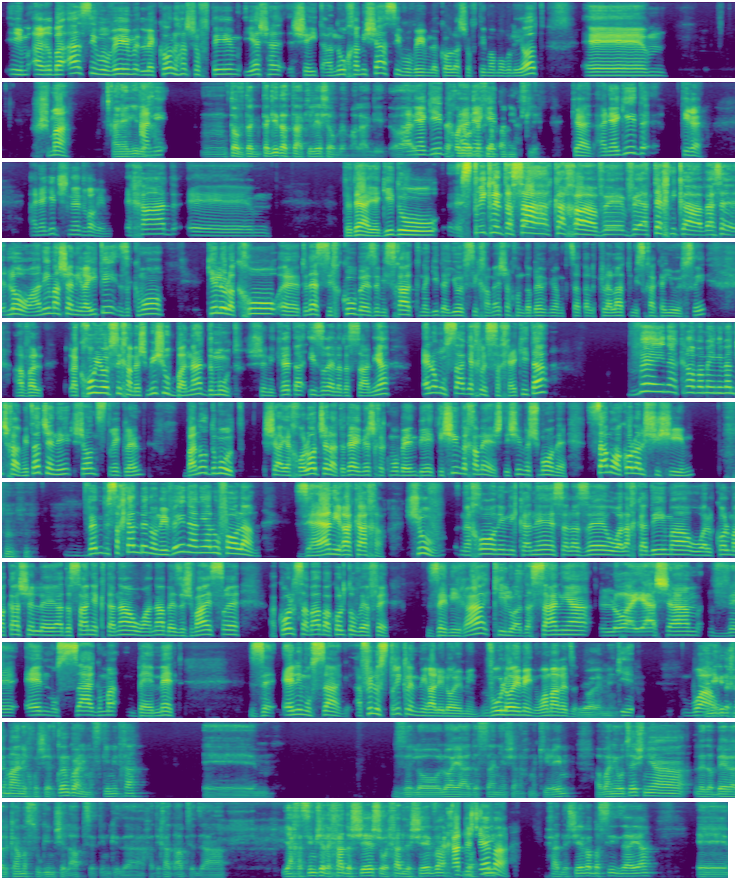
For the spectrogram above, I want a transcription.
עם ארבעה סיבובים לכל השופטים, יש שיטענו חמישה סיבובים לכל השופטים אמור להיות. אמ, שמע, אני אגיד לך. אני... טוב, תגיד אתה, כי לי יש הרבה מה להגיד. אני אגיד, אתה יכול לראות לפי הפנים שלי. כן, אני אגיד, תראה, אני אגיד שני דברים. אחד, אה, אתה יודע, יגידו, סטריקלנד עשה ככה, ו- והטכניקה, ועשה, לא, אני, מה שאני ראיתי, זה כמו, כאילו לקחו, אה, אתה יודע, שיחקו באיזה משחק, נגיד ה-UFC 5, אנחנו נדבר גם קצת על קללת משחק ה-UFC, אבל לקחו UFC 5, מישהו בנה דמות שנקראת ישראל הדסניה, אין לו מושג איך לשחק איתה, והנה הקרב ה main event שלך. מצד שני, שון סטריקלנד, בנו דמות שהיכולות שלה, אתה יודע, אם יש לך כמו ב-NBA 95, 98, שמו הכל על 60, ושחקן בינוני, והנה אני אלוף העולם. זה היה נראה ככה. שוב, נכון, אם ניכנס על הזה, הוא הלך קדימה, הוא על כל מכה של אה, הדסניה קטנה, הוא ענה באיזה 17, הכל סבבה, הכל טוב ויפה. זה נראה כאילו הדסניה לא היה שם ואין מושג מה, באמת. זה, אין לי מושג. אפילו סטריקלנד נראה לי לא האמין, והוא לא האמין, הוא אמר את זה. לא האמין. כי... וואו. אני אגיד לך מה אני חושב. קודם כל אני מסכים איתך. אמ, זה לא, לא היה הדסניה שאנחנו מכירים, אבל אני רוצה שנייה לדבר על כמה סוגים של אפסטים, כי זה חתיכת upset, זה היחסים של 1 ל-6 או 1 ל-7. 1 ל-7. 1 ל-7 בשיא זה היה. אה,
